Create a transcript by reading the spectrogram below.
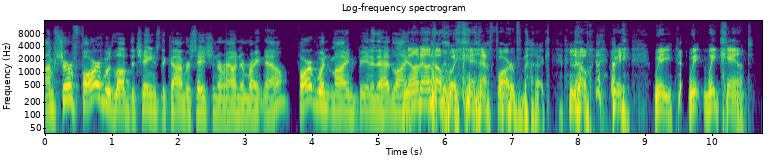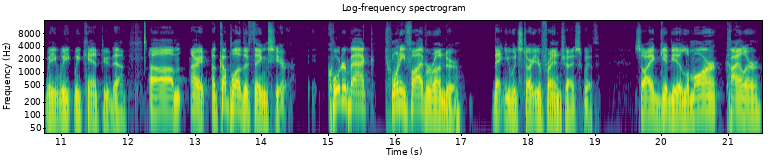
I'm sure Favre would love to change the conversation around him right now. Favre wouldn't mind being in the headlines. No, no, something. no. We can't have Favre back. No, we, we, we, we can't. We, we, we can't do that. Um, all right. A couple other things here. Quarterback 25 or under that you would start your franchise with. So I give you Lamar, Kyler,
